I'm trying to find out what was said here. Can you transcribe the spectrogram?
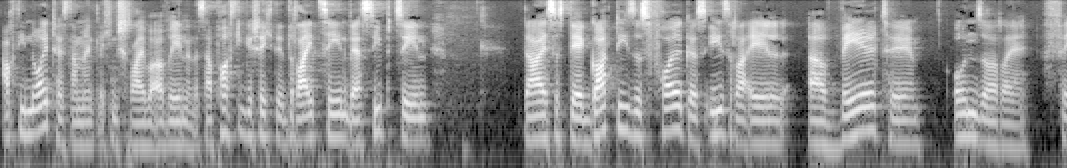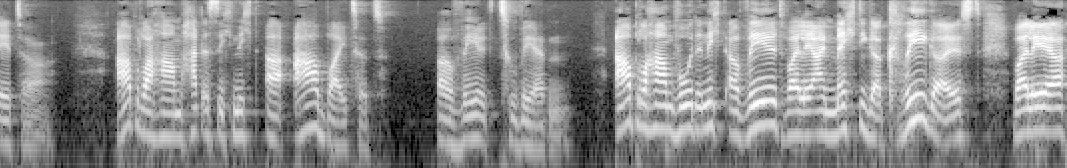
Auch die neutestamentlichen Schreiber erwähnen es. Apostelgeschichte 13, Vers 17 da ist es, der Gott dieses Volkes Israel erwählte unsere Väter. Abraham hat es sich nicht erarbeitet, erwählt zu werden. Abraham wurde nicht erwählt, weil er ein mächtiger Krieger ist, weil er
